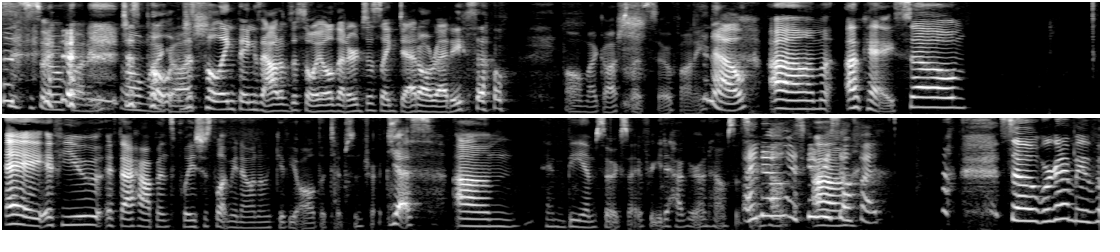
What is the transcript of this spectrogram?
That's so funny. just oh my pull, gosh. just pulling things out of the soil that are just like dead already. So oh my gosh, that's so funny. you know, Um. Okay, so. A, if you if that happens, please just let me know and I'll give you all the tips and tricks. yes, Um, and B, I'm so excited for you to have your own house. I know point. it's gonna be Um, so fun. So we're gonna move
